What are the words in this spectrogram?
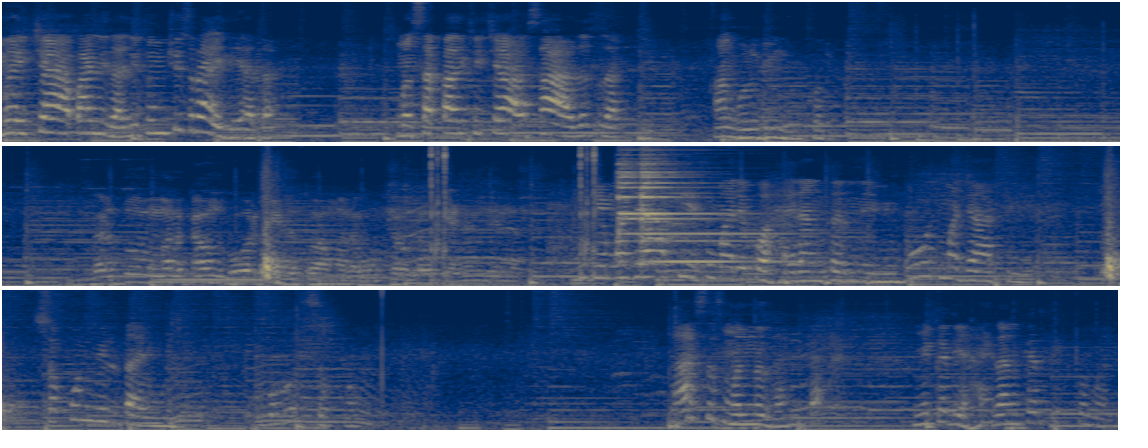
मग चहा पाणी झाली तुमचीच राहिली आता. मग सकाळची चहा सहाच लागते. आंघोळ गिंघोळ करून. तू बोर केलं तू आम्हाला? उठवलं घेणं देणं मुझे मजा आती है तुम्हारे को हैरान करने में बहुत मजा आती है. सुकून मिलता है मुझे. बहुत सुकून असंच म्हणणं झालं का? मी कधी हैरान करते का तुम्हाला?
